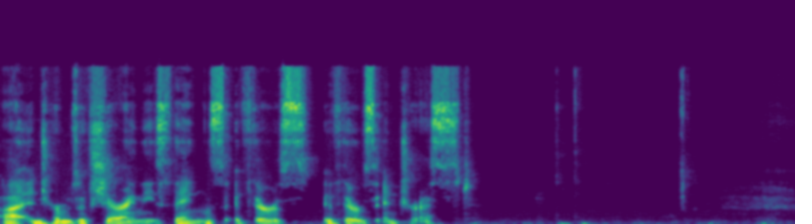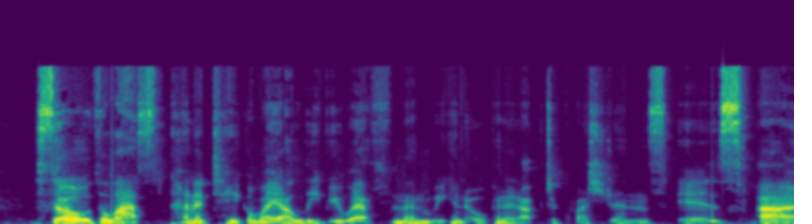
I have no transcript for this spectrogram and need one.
uh, in terms of sharing these things if there's if there's interest. So the last kind of takeaway I'll leave you with, and then we can open it up to questions, is uh,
